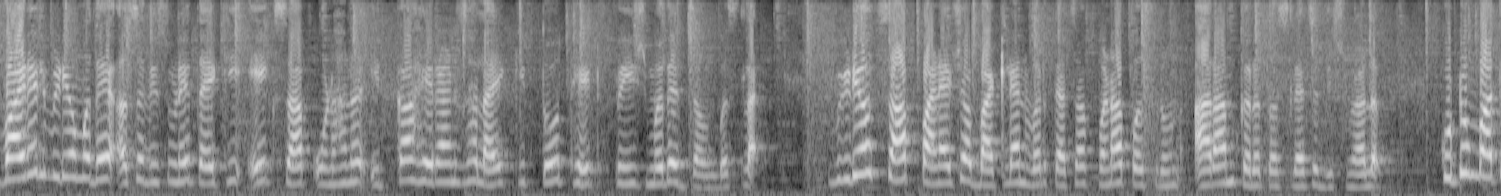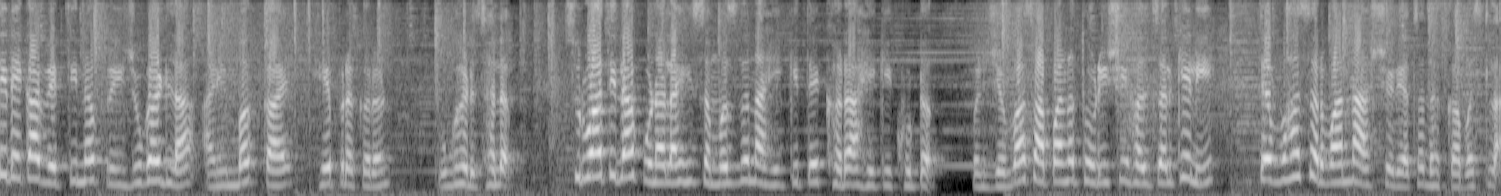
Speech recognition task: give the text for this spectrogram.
व्हायरल व्हिडिओमध्ये असं दिसून येत आहे की एक साप उन्हानं इतका हैराण झालाय की तो थेट फ्रीजमध्येच जाऊन बसलाय. व्हिडिओत साप पाण्याच्या बाटल्यांवर त्याचा फणा पसरून आराम करत असल्याचं दिसून आलं. कुटुंबातील एका व्यक्तीनं फ्रीज उघडला आणि मग काय? हे प्रकरण उघड झालं. सुरुवातीला कुणालाही समजलं नाही की ते खरं आहे की खोटं. पण जेव्हा सापानं थोडीशी हालचाल केली तेव्हा सर्वांना आश्चर्याचा धक्का बसला.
